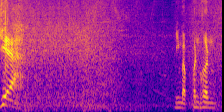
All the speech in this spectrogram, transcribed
เย้ ยิงแบบเพลินๆ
